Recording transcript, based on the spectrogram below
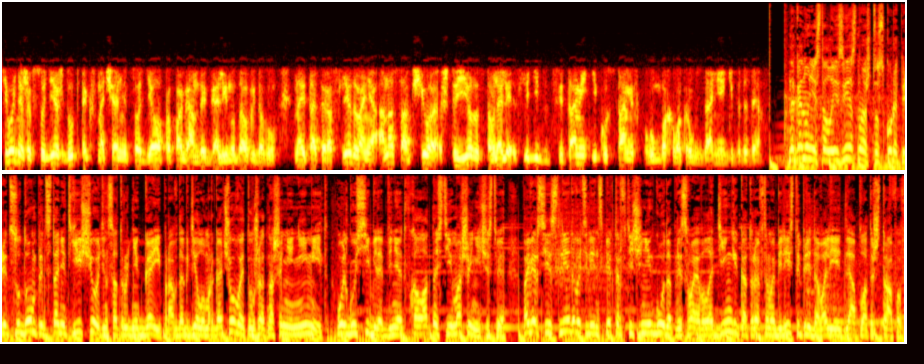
Сегодня же в суде ждут экс-начальницу отдела пропаганды Галину Давыдову. На этапе расследования она сообщила, что ее заставляли следить за цветами и кустами в клумбах вокруг здания ГИБДД. Накануне стало известно, что скоро перед судом предстанет еще один сотрудник ГАИ. Правда, к делу Маргачева это уже отношения не имеет. Ольгу Сибель обвиняют в халатности и мошенничестве. По версии следователей, инспектор в течение года присваивала деньги, которые автомобилисты передавали ей для оплаты штрафов.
